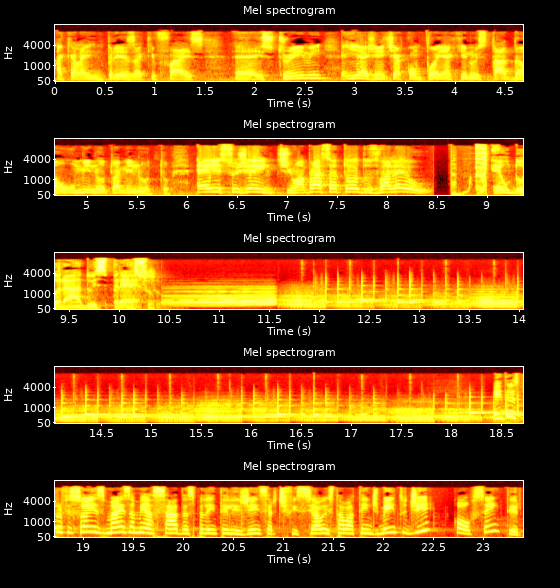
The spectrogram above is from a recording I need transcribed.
aquela empresa que faz é, streaming, e a gente acompanha aqui no Estadão, um minuto a minuto. É isso, gente. Um abraço a todos, valeu! Eldorado Expresso. Entre as profissões mais ameaçadas pela inteligência artificial está o atendimento de call center.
